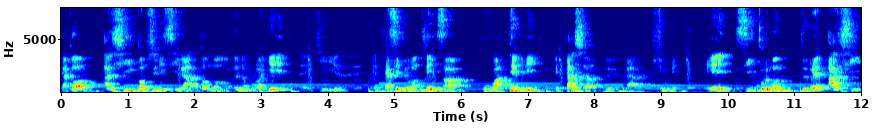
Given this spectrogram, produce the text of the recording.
d'accord, agir comme celui-ci là, comme un employé euh, qui euh, est pressé de rentrer sans pouvoir terminer les tâches de la journée. Et si tout le monde devrait agir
